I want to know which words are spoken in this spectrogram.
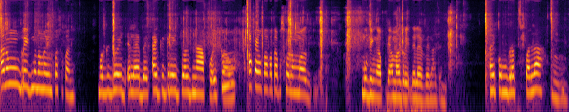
Anong grade mo na ngayon pasukan? Mag-grade 11, ay, grade 12 na ako. Ikaw? Ako, kakatapos ko lang mag moving up, kaya mag grade 11 na din. Ay, congrats pala. Hmm.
